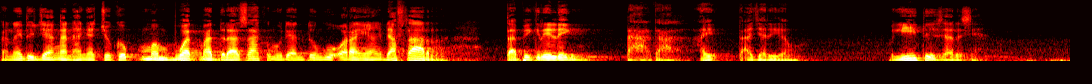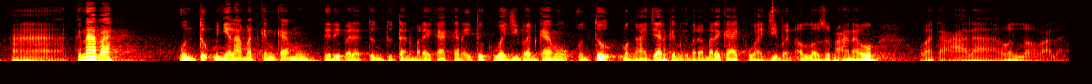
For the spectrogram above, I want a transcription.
Karena itu jangan hanya cukup membuat madrasah kemudian tunggu orang yang daftar, tapi keliling, tal tal, ayo tak ajari kamu. Begitu seharusnya. Nah, kenapa? untuk menyelamatkan kamu daripada tuntutan mereka karena itu kewajiban kamu untuk mengajarkan kepada mereka kewajiban Allah Subhanahu wa taala wallahu a'lam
